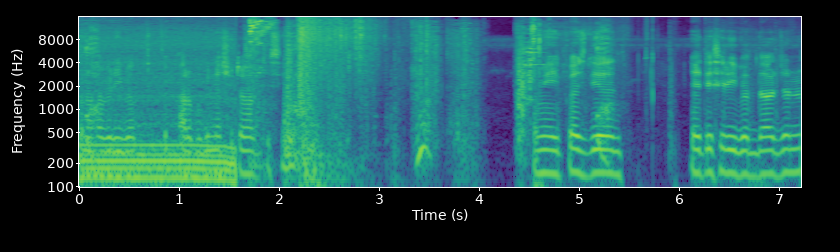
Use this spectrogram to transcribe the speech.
কোনোভাবে রিভাইভ দিতে পারব কিনা সেটা ভাবতেছি। আমি এই পাশ দিয়ে যাইতেছি রিভাইভ দেওয়ার জন্য।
